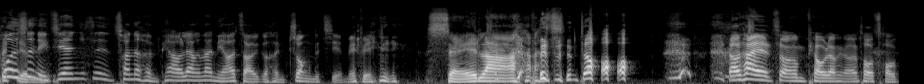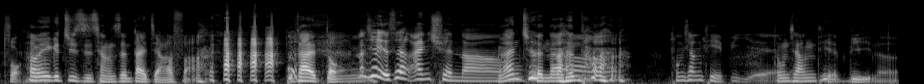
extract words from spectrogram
或者是你今天就是穿的很漂亮，那你要找一个很壮的姐妹陪你。谁啦？不知道。然后她也长得很漂亮，然后头超壮。他们一个巨石强森戴假发，不太懂。那就也是很安全呐，很安全呐，啊，铜墙铁壁耶，铜墙铁壁了。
